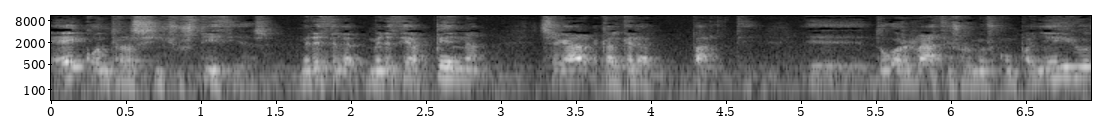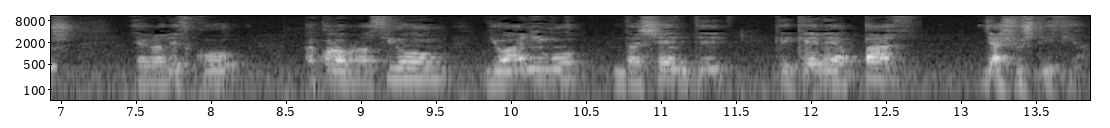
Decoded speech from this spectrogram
É contra as injusticias. Merece, merece a pena chegar a calquera parte. Eh, dou as gracias aos meus compañeiros e agradezco a colaboración e o ánimo da xente que quere a paz e a xusticia.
